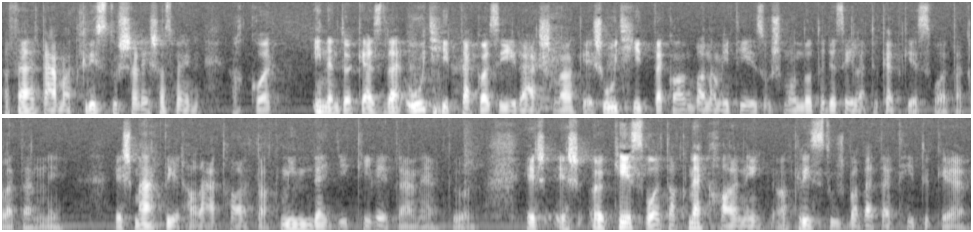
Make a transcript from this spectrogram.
a feltámadt Krisztussal, és azt mondják, akkor innentől kezdve úgy hittek az írásnak, és úgy hittek abban, amit Jézus mondott, hogy az életüket kész voltak letenni. És mártírhalált haltak, mindegyik kivétel nélkül. És, és kész voltak meghalni a Krisztusba vetett hitükért.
